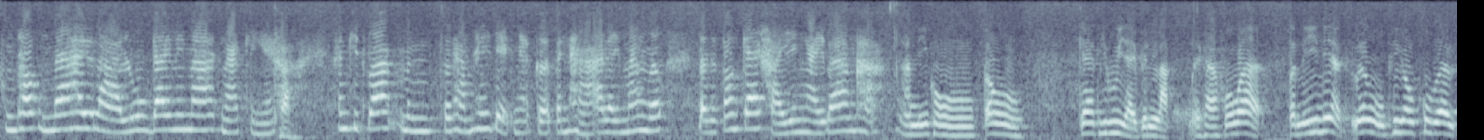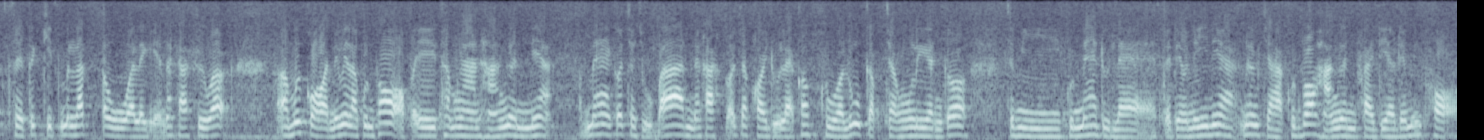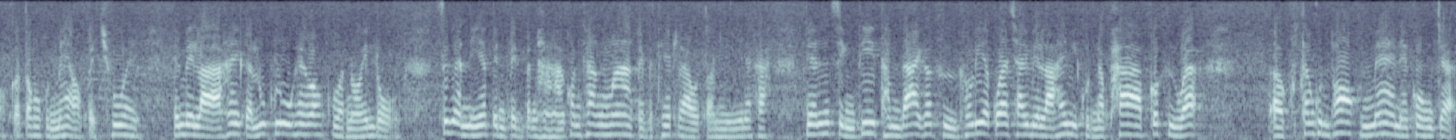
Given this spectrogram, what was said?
คุณพ่อคุณแม่ให้เวลาลูกได้ไม่มากนักอย่างเงี้ยค่ะ ท่านคิดว่ามันจะทำให้เด็กเนี่ยเกิดปัญหาอะไรมั่งแล้ว เราจะต้องแก้ไขยังไงบ้างคะอันนี้คงต้องแก้ที่ผู้ใหญ่เป็นหลักนะคะ เพราะว่าตอนนี้เนี่ยเรื่องที่เขาพูดว่าเศรษฐกิจมันรัดตัวอะไรเงี้ยนะคะ คือว่าเมื่อก่อนเนี่ยเวลาคุณพ่อออกไปทำงานหาเงินเนี่ยแม่ก็จะอยู่บ้านนะคะ ก็จะคอยดูแลครอบครัวลูกกับจากโรงเรียนก็จะมีคุณแม่ดูแล แต่เดี๋ยวนี้เนี่ยเนื่องจากคุณพ่อหาเงินฝ่ายเดียวได้ไม่พอ ก็ต้องคุณแม่ออกไปช่วยเป็นเวลาให้กับลูกๆให้ครอบครัวน้อยลง ซึ่งอันนี้เป็นเป็นปัญหาค่อนข้างมากในประเทศเราตอนนี้นะคะเพราะฉะนั้นสิ่งที่ทำได้ก็คือเขาเรียกว่าใช้เวลาให้มีคุณภาพก็คือว่าทั้งคุณพ่อคุณแม่เนี่ยคงจะ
